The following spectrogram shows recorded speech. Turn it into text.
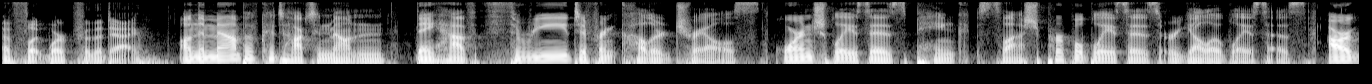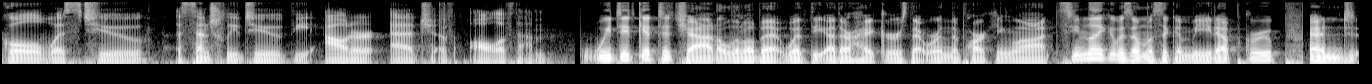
of footwork for the day. On the map of Catoctin Mountain, they have three different colored trails orange blazes, pink slash purple blazes, or yellow blazes. Our goal was to essentially do the outer edge of all of them. We did get to chat a little bit with the other hikers that were in the parking lot. It seemed like it was almost like a meetup group, and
